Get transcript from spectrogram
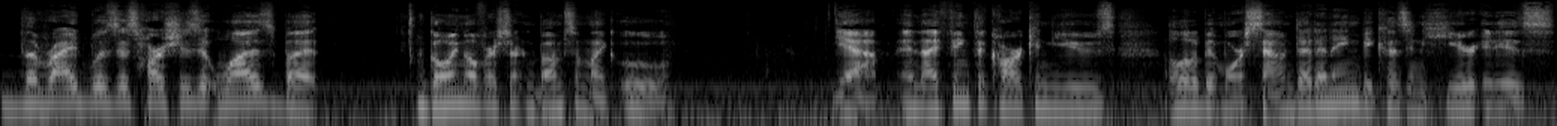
the ride was as harsh as it was, but going over certain bumps, I'm like, ooh, yeah. And I think the car can use a little bit more sound deadening because in here it is,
